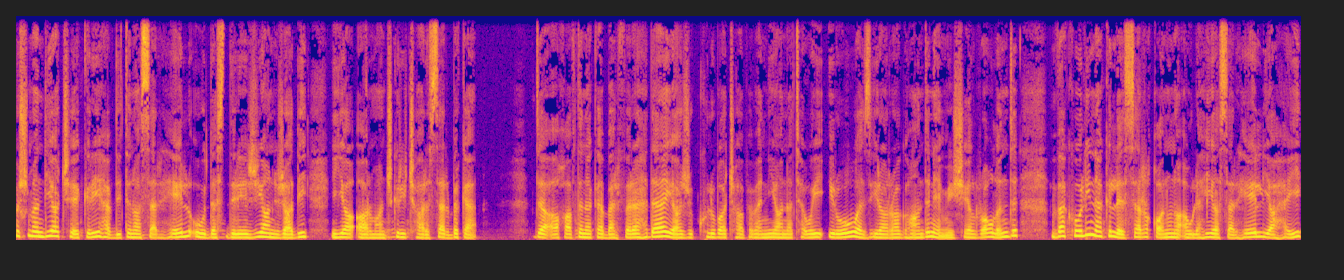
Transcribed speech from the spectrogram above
هشمندیا چکری هفدیتنا سرهیل و دست دریجیا نجادی یا آرمانچکری چار سر بکه. ده آخافتنه که برفره ده یا جو کلوبا چاپمنیا نتوی ایرو وزیر راگهاندن میشیل رولند و کلی نکل سر قانون اولهی سرهیل یا هی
